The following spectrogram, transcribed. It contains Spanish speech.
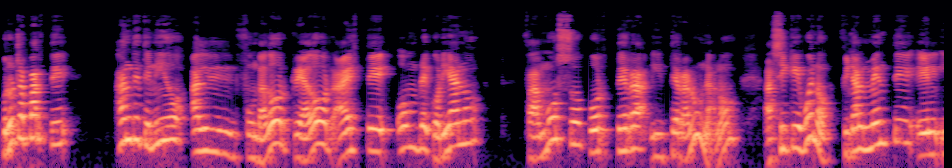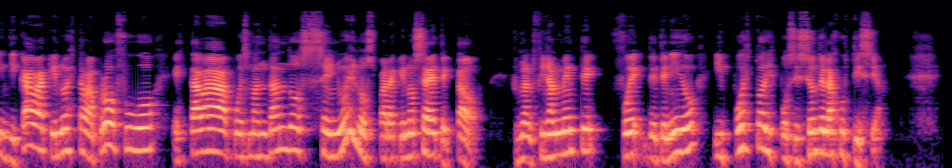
Por otra parte, han detenido al fundador, creador, a este hombre coreano famoso por Terra y Terra Luna, ¿no? Así que bueno, finalmente él indicaba que no estaba prófugo, estaba pues mandando señuelos para que no sea detectado. Finalmente fue detenido y puesto a disposición de la justicia.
